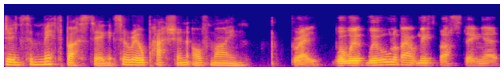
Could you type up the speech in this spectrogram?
doing some myth busting. It's a real passion of mine. Great. Well, we're, we're all about myth busting at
